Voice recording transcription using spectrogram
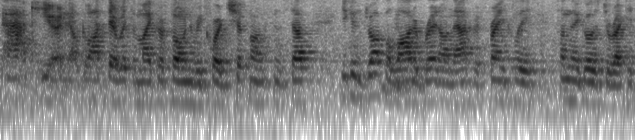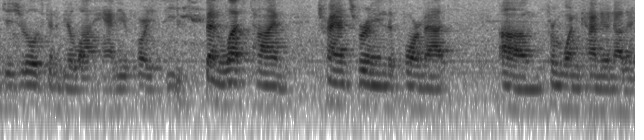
pack here, and they'll go out there with the microphone and record chipmunks and stuff. You can drop a lot of bread on that, but frankly, something that goes direct to digital is going to be a lot handier for you. So you spend less time transferring the formats um, from one kind to another.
